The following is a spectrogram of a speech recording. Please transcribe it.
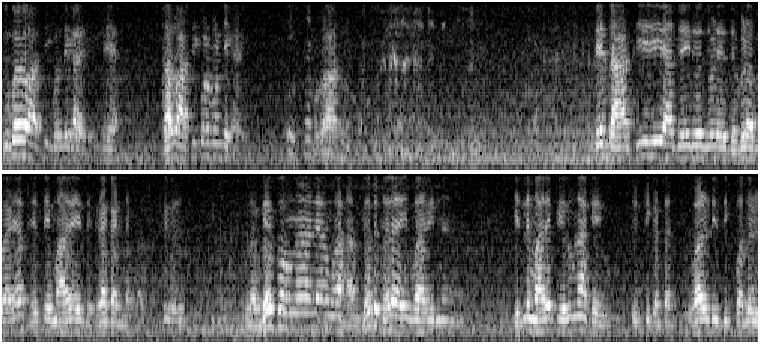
તું કયો આસ્તિક પણ દેખાય? તારું આસ્તિક પણ મને દેખાય? મોટો આસ્તિક. તે તારથી આ જઈ જોડે ઝઘડા પાડ્યા છે તે મારે ઝઘડા કાઢી નાખવા? રગર કોમ ના સમજો તો ખરા એ ભાવીને. એટલે મારે પેલું ના કહ્યું? સૃષ્ટિ કરતા વર્લ્ડ ઇઝ પઝલ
